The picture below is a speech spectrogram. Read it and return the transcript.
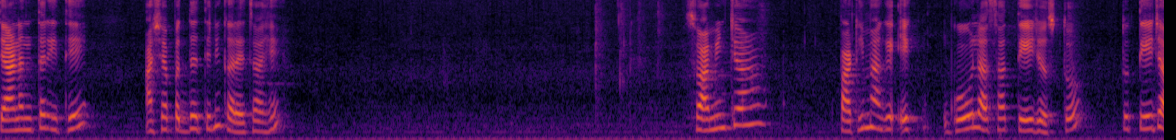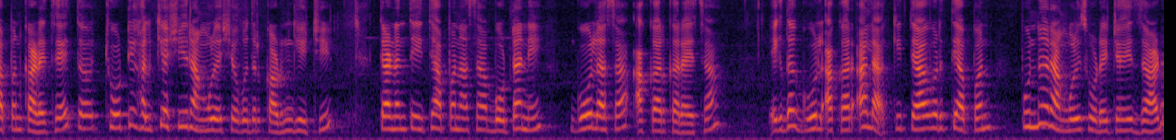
त्यानंतर इथे अशा पद्धतीने करायचं आहे. स्वामींच्या पाठीमागे एक गोल असा तेज असतो. तो तेज आपण काढायचा आहे. तर छोटी हलकी अशी रांगोळी अशी अगोदर काढून घ्यायची. त्यानंतर इथे आपण असा बोटाने गोल असा आकार करायचा. एकदा गोल आकार आला की त्यावरती आपण पुन्हा रांगोळी सोडायची आहे जाड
